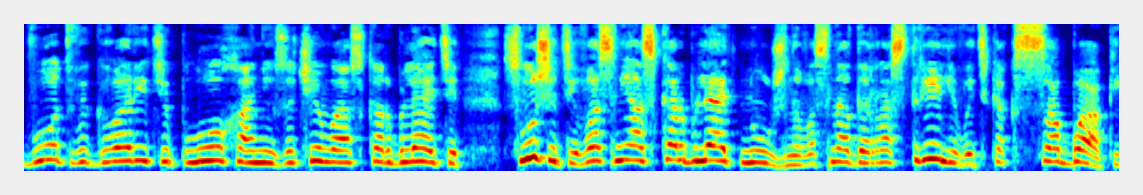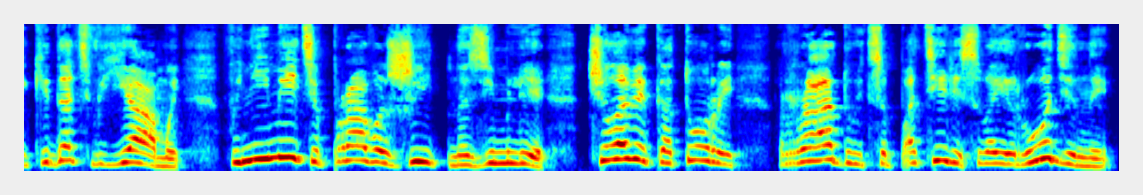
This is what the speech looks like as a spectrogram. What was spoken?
вот вы говорите плохо о них, зачем вы оскорбляете? Слушайте, вас не оскорблять нужно, вас надо расстреливать, как собак, и кидать в ямы. Вы не имеете права жить на земле. Человек, который радуется потере своей родины,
